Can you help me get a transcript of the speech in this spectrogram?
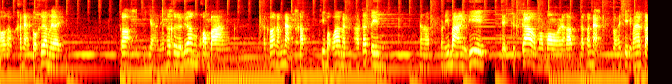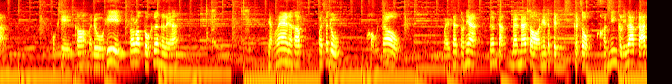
อกับขนาดตัวเครื่องเลย ก็อีกอย่างหนึงก็คือเรื่องความบาง แล้วก็น้ำหนักครับ ที่บอกว่ามันอัลตร้าตินนะครับ ตัวนี้บางอยู่ที่ 7.9 มม นะครับ แล้วก็หนัก 145 กรัม โอเค ก็มาดูที่รอบๆตัวเครื่องกันเลยฮะ อย่างแรกนะครับ วัสดุของเจ้าไวซัสตัวเนี้ยเริ่มจากด้านหน้าจอเนี่ยจะเป็นกระจก Corning Gorilla Glass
